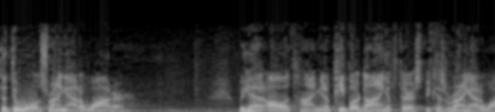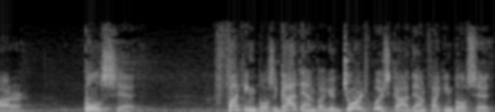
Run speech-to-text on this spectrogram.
that the world's running out of water. We hear that all the time. You know, people are dying of thirst because we're running out of water. Bullshit. Fucking bullshit. Goddamn, fucking George Bush goddamn fucking bullshit.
